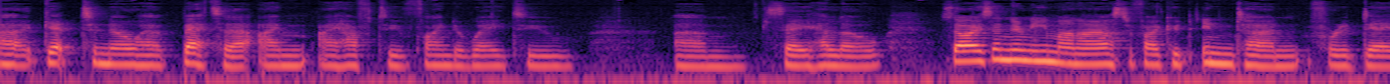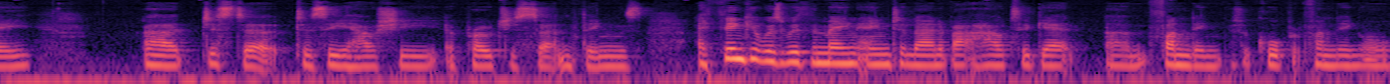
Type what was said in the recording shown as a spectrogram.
uh, get to know her better, I'm I have to find a way to um, say hello. So I sent her an email and I asked if I could intern for a day uh, just to, to see how she approaches certain things. I think it was with the main aim to learn about how to get um, funding, so corporate funding or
